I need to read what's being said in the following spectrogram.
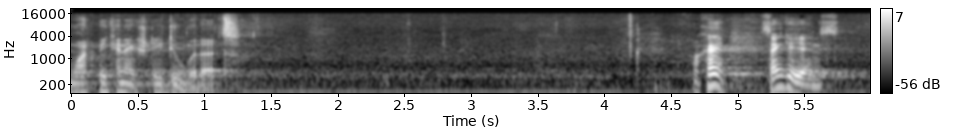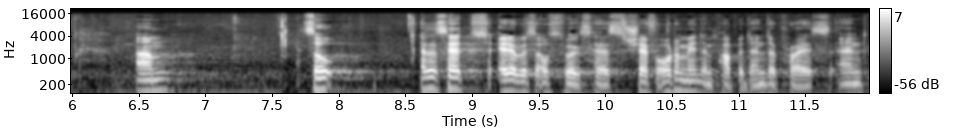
what we can actually do with it. Okay, thank you, Jens. Um, so as I said, AWS OpsWorks has Chef Automate and Puppet Enterprise. And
